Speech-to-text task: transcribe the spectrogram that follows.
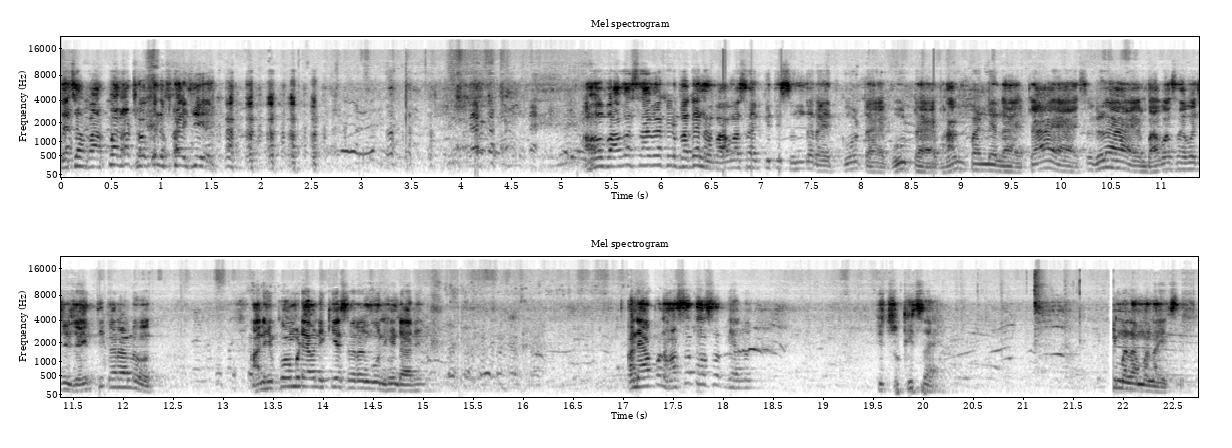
त्याच्या बापाला ठोकलं पाहिजे. अहो बाबासाहेबाकडे बघा ना बाबासाहेब किती सुंदर आहेत. कोट आहे बूट आहे भांग पाडलेला आहे टाय आहे सगळं आहे. बाबासाहेबाची जयंती करायला होत. आणि ही कोंबड्यावनी केस रंगून हिंडाले. आणि आपण हसत हसत गेलो. ही चुकीचं आहे. मला म्हणायचं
